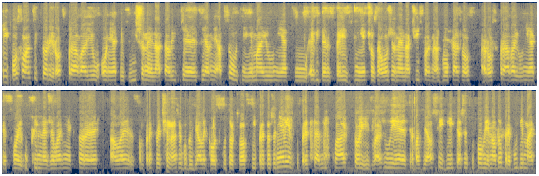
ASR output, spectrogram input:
Tí poslanci, ktorí rozprávajú o nejakej zvýšenej natalite, zjavne absolútne nemajú nejakú evidence-based, niečo založené na číslach, na dôkazoch a rozprávajú nejaké svoje úprimné želania, ktoré ale som presvedčená, že budú ďaleko od skutočnosti, pretože neviem si predstaviť pár, ktorý zvažuje treba ďalšie dieťa, že si povie, no dobre, bude mať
